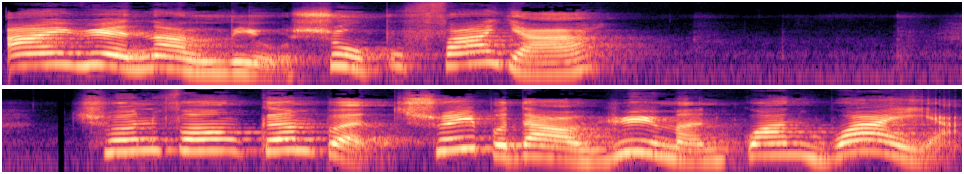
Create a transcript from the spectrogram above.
哀怨那柳树不发芽？春风根本吹不到玉门关外呀！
